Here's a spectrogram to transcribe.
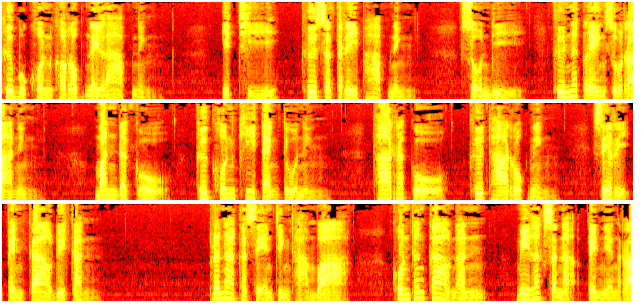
คือบุคคลเคารพในลาบหนึ่ง อิทถี คือสตรีภาพหนึ่ง โสนดี คือนักเลงสุราหนึ่ง มันดโก คือคนขี้แต่งตัวหนึ่ง ทารโก คือทารกหนึ่ง สิริเป็นเก้าด้วยกัน พระนาคเษนจึงถามว่า คนทั้งเก้านั้นมีลักษณะเป็นอย่างไร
